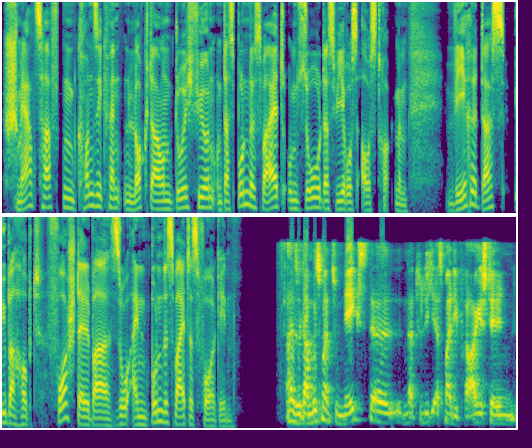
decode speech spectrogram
schmerzhaften, konsequenten Lockdown durchführen und das bundesweit und so das Virus austrocknen. Wäre das überhaupt vorstellbar, so ein bundesweites Vorgehen? Also da muss man zunächst äh, natürlich erstmal die Frage stellen,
